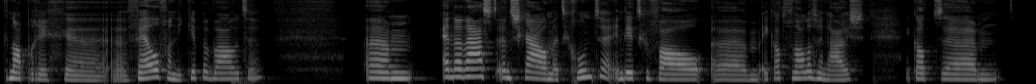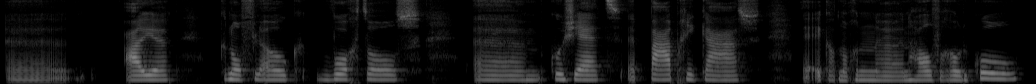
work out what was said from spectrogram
knapperig vel van die kippenbouten. Um, en daarnaast een schaal met groenten. In dit geval, um, ik had van alles in huis. Ik had um, uh, uien, knoflook, wortels, courgette, paprika's. Ik had nog een, een halve rode kool.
